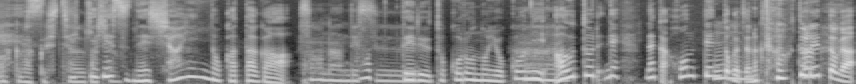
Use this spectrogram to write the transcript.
ワクワクしちゃう場所。ですね社員の方が。そうなんです。持ってるところの横にアウトレ、ねなんか本店とかじゃなくてアウトレットが、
